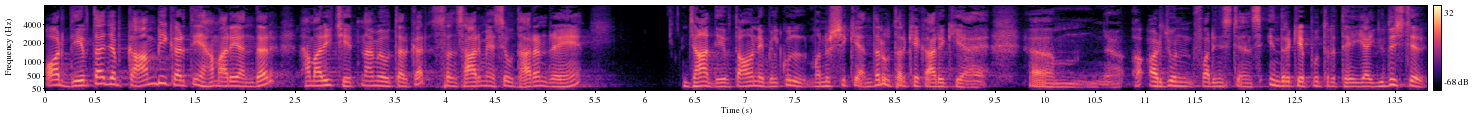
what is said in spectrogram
और देवता जब काम भी करते हैं हमारे अंदर, हमारी चेतना में उतरकर संसार में ऐसे उदाहरण रहे हैं जहाँ देवताओं ने बिल्कुल मनुष्य के अंदर उतर के कार्य किया है अर्जुन फॉर इंस्टेंस इंद्र के पुत्र थे या युधिष्ठिर,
